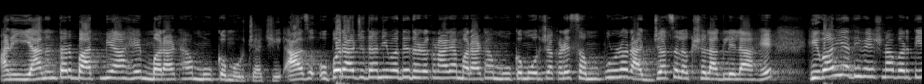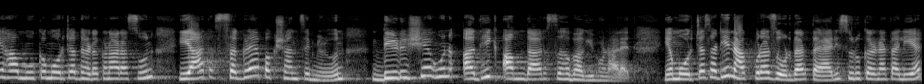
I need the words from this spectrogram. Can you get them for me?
आणि यानंतर बातमी आहे मराठा मूक मोर्चाची आज उपराजधानीमध्ये धडकणाऱ्या मराठा मूक मोर्चाकडे संपूर्ण राज्याचं लक्ष लागलेलं आहे. हिवाळी अधिवेशनावरती हा मूक मोर्चा धडकणार असून यात सगळ्या पक्षांचे मिळून दीडशेहून अधिक आमदार सहभागी होणार आहेत. या मोर्चासाठी नागपुरात जोरदार तयारी सुरू करण्यात आली आहे.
